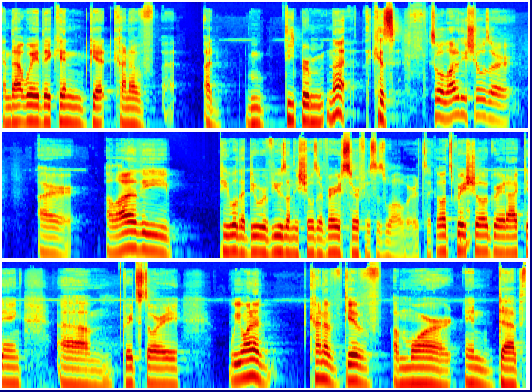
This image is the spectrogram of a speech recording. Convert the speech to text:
and that way they can get kind of a deeper not because so a lot of these shows are are a lot of the people that do reviews on these shows are very surface as well where it's like oh it's a great Mhm. show great acting um, great story we want to kind of give a more in depth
